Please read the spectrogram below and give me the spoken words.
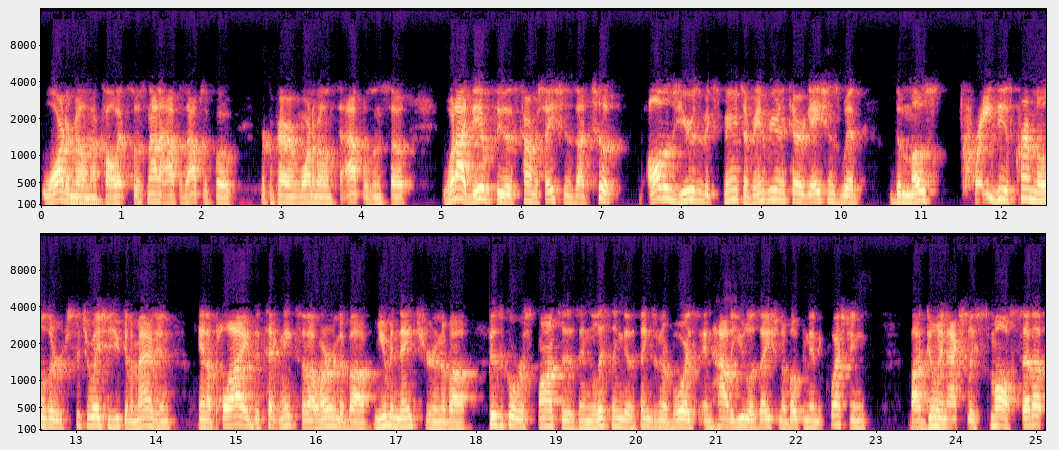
watermelon, I call it. So it's not an apples to apples quote. We're comparing watermelons to apples. And so what I did through this conversation is I took all those years of experience of interviewing interrogations with the most craziest criminals or situations you can imagine and applied the techniques that I learned about human nature and about physical responses and listening to the things in their voice and how the utilization of open-ended questions by doing actually small setup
